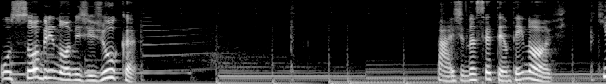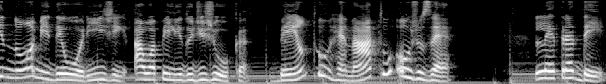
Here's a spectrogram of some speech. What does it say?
os sobrenomes de Juca? Página 79. Que nome deu origem ao apelido de Juca? Bento, Renato ou José? Letra D.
